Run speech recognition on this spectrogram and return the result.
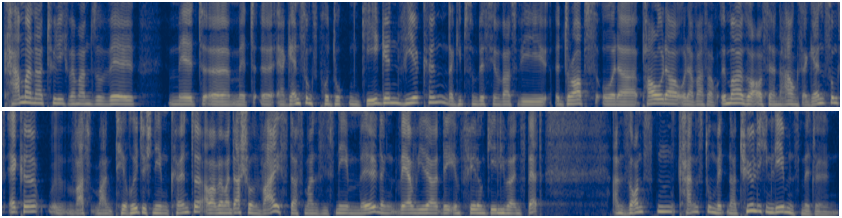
kann man natürlich, wenn man so will, mit, äh, mit äh, Ergänzungsprodukten gegenwirken. Da gibt es so ein bisschen was wie Drops oder Powder oder was auch immer, so aus der Nahrungsergänzungsecke, was man theoretisch nehmen könnte. Aber wenn man das schon weiß, dass man es nehmen will, dann wäre wieder die Empfehlung, geh lieber ins Bett. Ansonsten kannst du mit natürlichen Lebensmitteln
